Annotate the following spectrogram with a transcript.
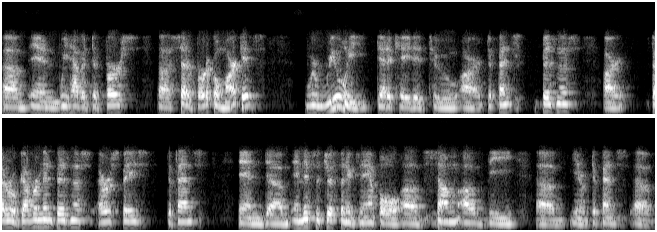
and we have a diverse set of vertical markets, we're really dedicated to our defense business, our federal government business, aerospace, defense, and um, this is just an example of some of the um, you know, defense uh,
